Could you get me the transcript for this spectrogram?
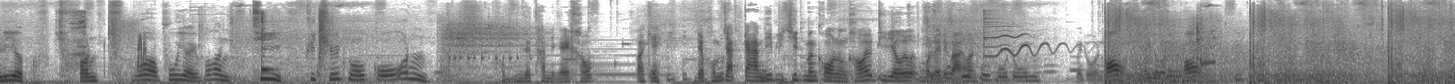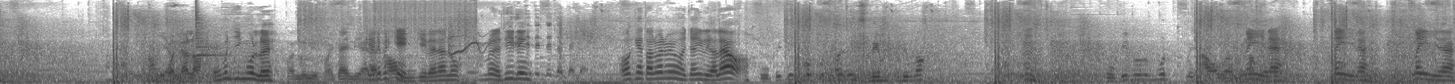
เรียกฉันว่าผู้ใหญ่บ้านที่พิชิตมังกรผมจะทำยังไงเขา โอเค เดี๋ยวผมจัดการที่พิชิตมังกรของเขาให้ทีเดียวหมดเลยดีกว่าทุกคนโโดนไม่โดนป้องไม่โดนป้องเอาหมดแล้วเหรอโอ้มันยิงหมดเลยมันไม่มีหัวใจเหลือแกได้ไปเก่งจริงแล้วนะนุ๊กไม่เหลือที่หนึงโอเค ตอนนี้ไม่มีหัวใจเหลือแล้วกูปิ๊ดปุ๊บปุ๊บปุ๊บเอ้ยลืมลืมล็อกกูปิ๊ดปุ๊บปุ๊บไม่เอาอะนี่นะนี่นะนี่นะ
